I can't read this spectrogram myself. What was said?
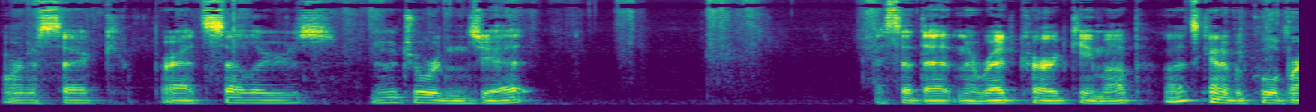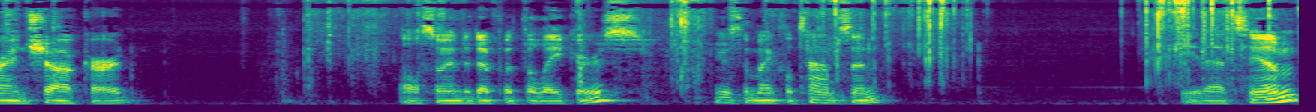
Hornacek, Brad Sellers, no Jordans yet. I said that and a red card came up. Well, that's kind of a cool Brian Shaw card. Also ended up with the Lakers. Here's the Mychal Thompson. See, that's him.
